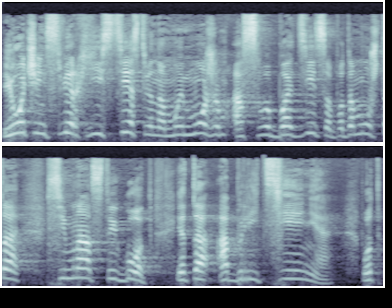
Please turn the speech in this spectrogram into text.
И очень сверхъестественно мы можем освободиться, потому что 17-й год – это обретение вот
